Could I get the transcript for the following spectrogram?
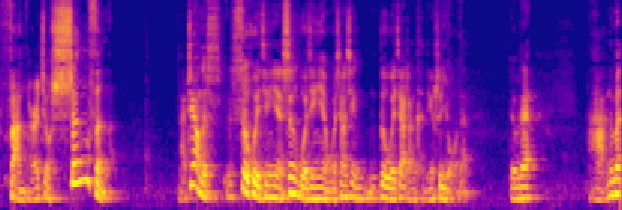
反而叫身份了，啊，这样的社会经验、生活经验，我相信各位家长肯定是有的，对不对？啊，那么，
